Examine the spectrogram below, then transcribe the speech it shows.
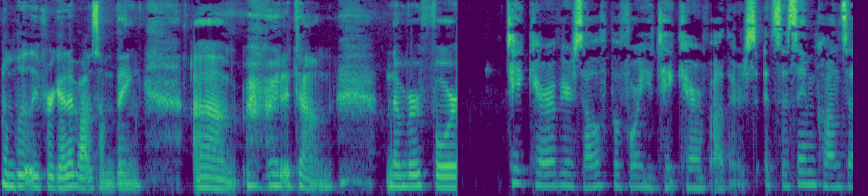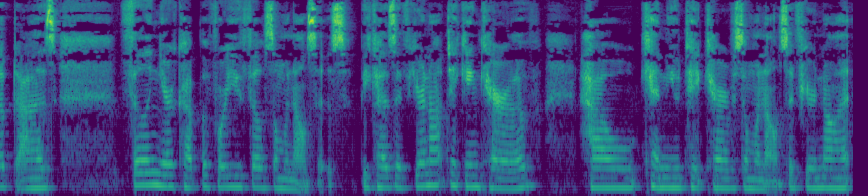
completely forget about something. Um, write it down. Number four, take care of yourself before you take care of others. It's the same concept as filling your cup before you fill someone else's. Because if you're not taken care of, how can you take care of someone else? If you're not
